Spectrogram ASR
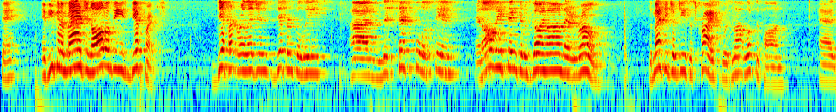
Okay? If you can imagine all of these different, different religions, different beliefs, and this cesspool of sin, and all these things that was going on in Rome, the message of Jesus Christ was not looked upon as,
